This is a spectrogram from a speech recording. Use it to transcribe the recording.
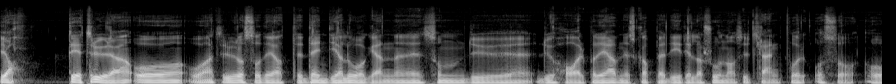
Ja, det tror jeg, og, og, jeg tror også det at den dialogen eh, som du, du har på det jevne skapet, de relasjonene som du trenger for også å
